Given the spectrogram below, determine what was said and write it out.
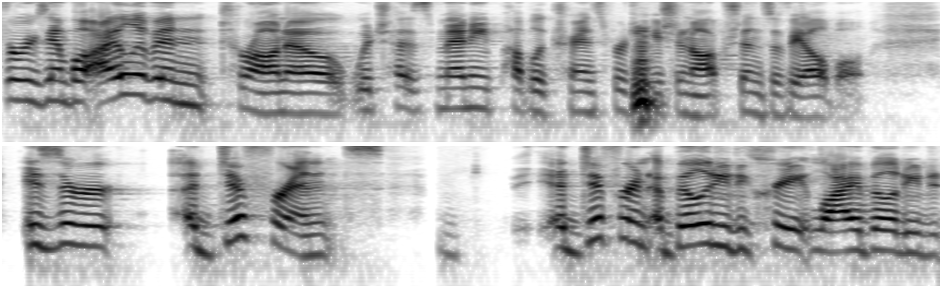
for example, I live in Toronto, which has many public transportation options available. Is there a difference, a different ability to create liability to,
